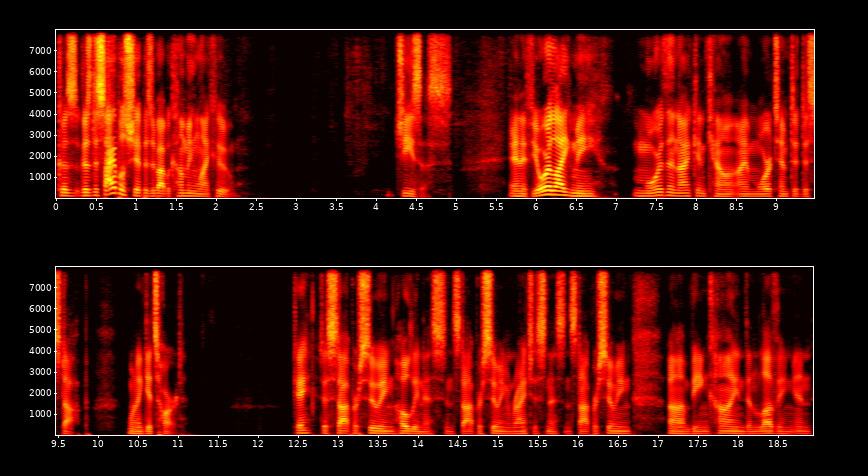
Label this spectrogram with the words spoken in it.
Because discipleship is about becoming like who? Jesus. And if you're like me, more than I can count, I'm more tempted to stop when it gets hard. Okay? To stop pursuing holiness and stop pursuing righteousness and stop pursuing um, being kind and loving and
